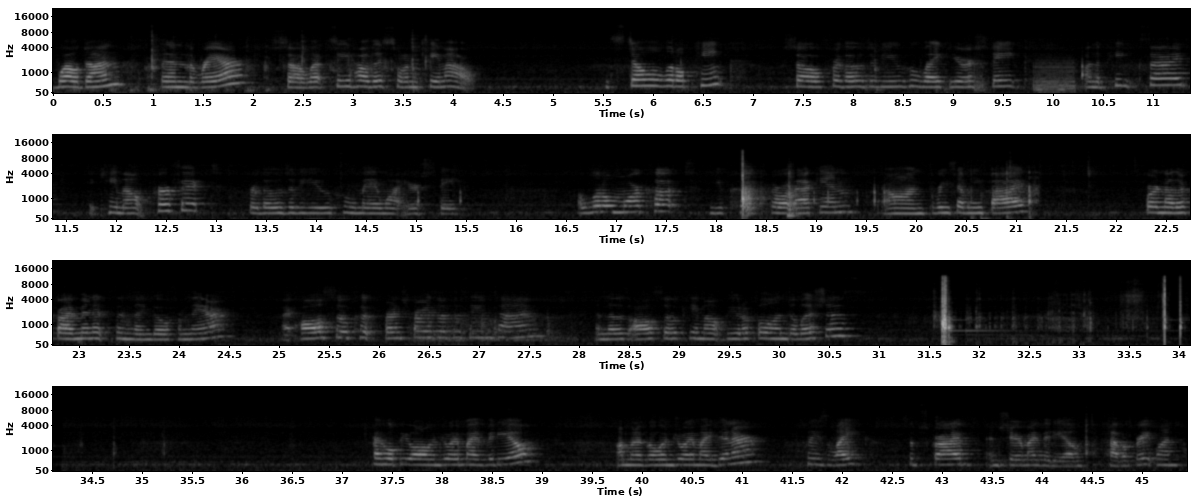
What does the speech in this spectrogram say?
well done than the rare. So let's see how this one came out. It's still a little pink. So for those of you who like your steak on the pink side, it came out perfect. For those of you who may want your steak a little more cooked, you could throw it back in on 375 for another five minutes and then go from there. I also cooked french fries at the same time, and those also came out beautiful and delicious. I hope you all enjoyed my video. I'm going to go enjoy my dinner. Please like, subscribe, and share my video. Have a great one.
